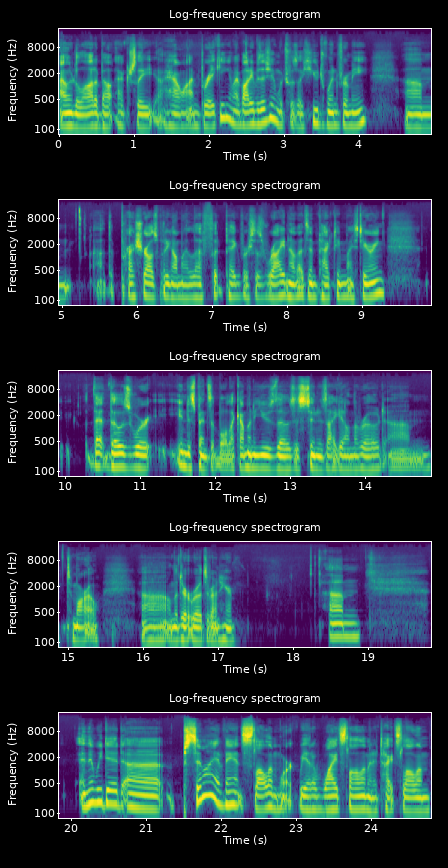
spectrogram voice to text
I learned a lot about actually how I'm braking in my body position, which was a huge win for me. Um, uh, the pressure I was putting on my left foot peg versus right, and how that's impacting my steering. That those were indispensable. Like I'm going to use those as soon as I get on the road um, tomorrow uh, on the dirt roads around here. Um, And then we did uh, semi advanced slalom work. We had a wide slalom and a tight slalom,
